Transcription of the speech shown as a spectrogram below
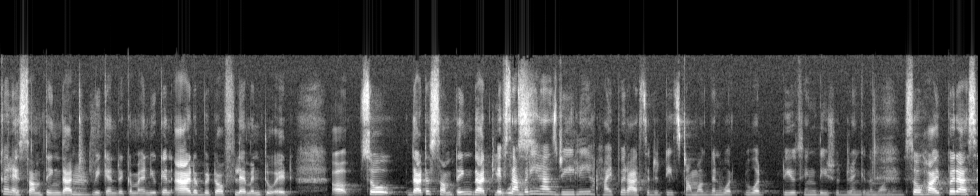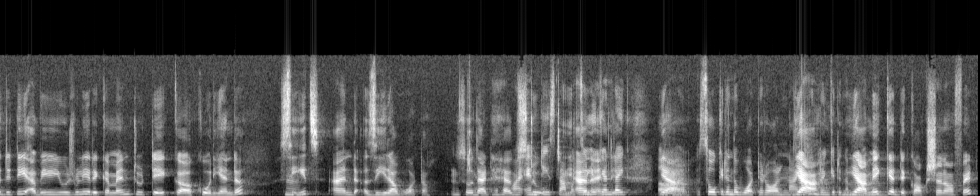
Correct. is something that we can recommend you can add a bit of lemon to it uh, so that is something that you if somebody has really hyperacidity stomach, then what what do you think they should drink in the morning? So hyperacidity, uh, we usually recommend to take uh, coriander seeds and zira water. So Okay. that helps On empty to stomach. So you can empty- like uh, yeah. soak it in the water all night yeah, and drink it in the yeah, morning. make a decoction of it,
